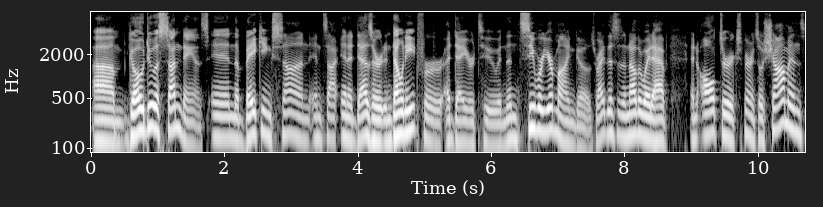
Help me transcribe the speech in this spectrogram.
um, go do a Sundance in the baking sun inside in a desert and don't eat for a day or two, and then see where your mind goes. Right. This is another way to have an alter experience. So shamans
